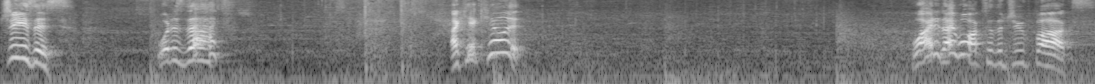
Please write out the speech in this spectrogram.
Jesus! What is that? I can't kill it! Why did I walk to the jukebox?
